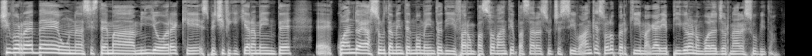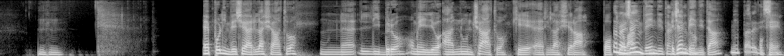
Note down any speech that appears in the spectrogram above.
ci vorrebbe un sistema migliore che specifichi chiaramente eh, quando è assolutamente il momento di fare un passo avanti e passare al successivo, anche solo per chi magari è pigro e non vuole aggiornare subito. Mm-hmm. Apple invece ha rilasciato un libro, o meglio, ha annunciato che eh, rilascerà un po' no, no, è già in vendita. È credo. già in vendita? Mi pare di okay.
